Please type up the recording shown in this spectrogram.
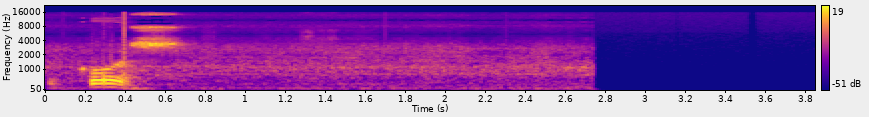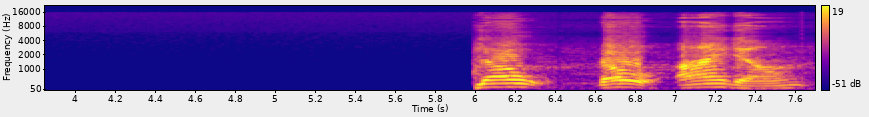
Of course. No, no, I don't.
